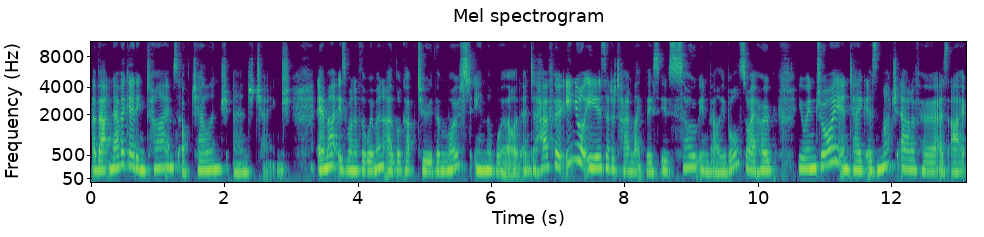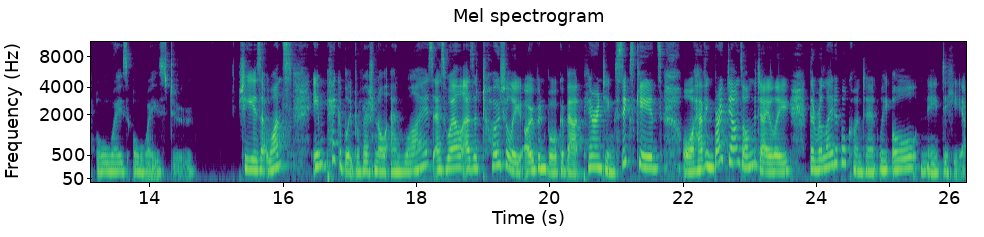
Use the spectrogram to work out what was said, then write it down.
about navigating times of challenge and change. Emma is one of the women I look up to the most in the world. And to have her in your ears at a time like this is so invaluable. So I hope you enjoy and take as much out of her as I always, always do. She is at once impeccably professional and wise, as well as a totally open book about parenting six kids or having breakdowns on the daily, the relatable content we all need to hear.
